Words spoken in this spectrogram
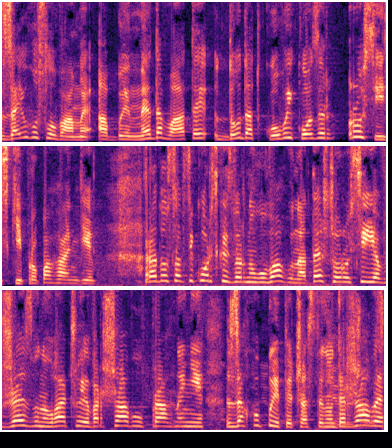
За його словами, аби не давати додатковий козир російській пропаганді. Радослав Сікорський звернув увагу на те, що Росія вже звинувачує Варшаву в прагненні захопити частину держави,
